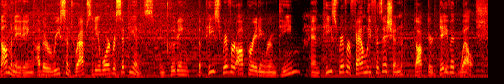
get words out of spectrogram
nominating other recent Rhapsody Award recipients, including the Peace River Operating Room team and Peace River family physician, Dr. David Welsh,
